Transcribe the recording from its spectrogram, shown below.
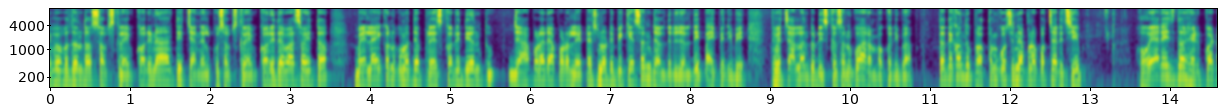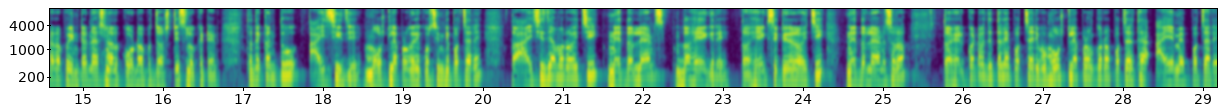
এবে পর্যন্ত সবসক্রাইব করে না চ্যানেল সবসক্রাইব করে দেওয়া সহ বেল আইকন কু প্রেস করে দিও যাফলে ଫଳରେ ଆପଣ ଲେଟେଷ୍ଟ ନୋଟିଫିକେସନ୍ ଜଲ୍ଦିରୁ ଜଲ୍ଦି ପାଇପାରିବେ ତେବେ ଚାଲନ୍ତୁ ଡିସ୍କସନ୍କୁ ଆରମ୍ଭ କରିବା ତ ଦେଖନ୍ତୁ ପ୍ରଥମ କୋଶ୍ଚିନ୍ ଆପଣ ପଚାରିଛି where is the headquarter of international court of justice located তো দেখন্তু আইসিজে মোস্টলি আপনার এই কোশ্চিনটি পচারে তো আইসিজে আমার রয়েছে নেদরল্যান্ডস দ হেগ্রে তো হেগ সিটিরে রয়েছে নেদরল্যান্ডসর তো হেডকোয়ার্টার যেতবে পচারিব মোস্টলি আপনার পচারি থাকে আইএমএফ পচারে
